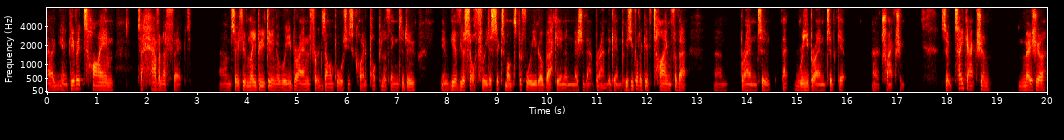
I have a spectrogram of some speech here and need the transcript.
uh, you know, give it time to have an effect. Um, so if you're maybe doing a rebrand, for example, which is quite a popular thing to do, you know, give yourself three to six months before you go back in and measure that brand again, because you've got to give time for that um, brand to that rebrand to get uh, traction. So take action, measure.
